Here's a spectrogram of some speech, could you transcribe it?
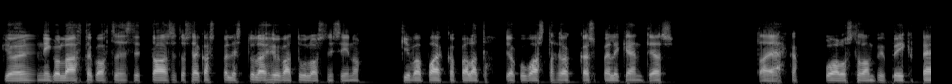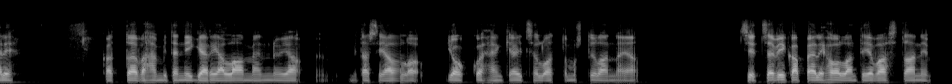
kyllä niin kuin lähtökohtaisesti taas, että jos ekasta pelistä tulee hyvä tulos, niin siinä on kiva paikka pelata joku vastahyökkäyspeli kenties. Tai ehkä puolustavampi big peli. Katsoa vähän, miten Nigerialla on mennyt ja mitä siellä on joukkuehenki ja itseluottamustilanne. Ja sitten se vikapeli Hollantiin vastaan, niin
